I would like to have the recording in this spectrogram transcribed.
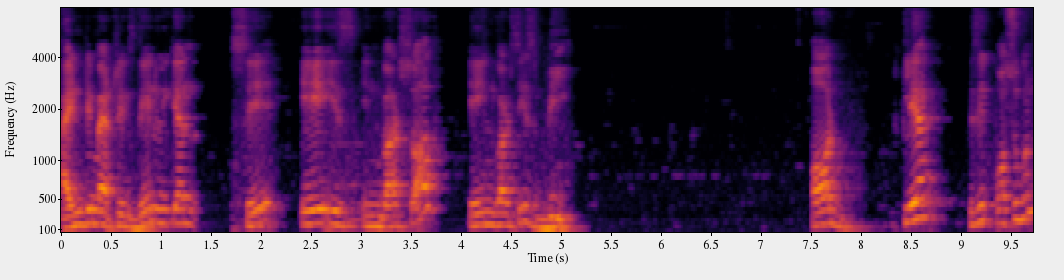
identity matrix then we can say a is inverse of a inverse is b. Or clear? Is it possible?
